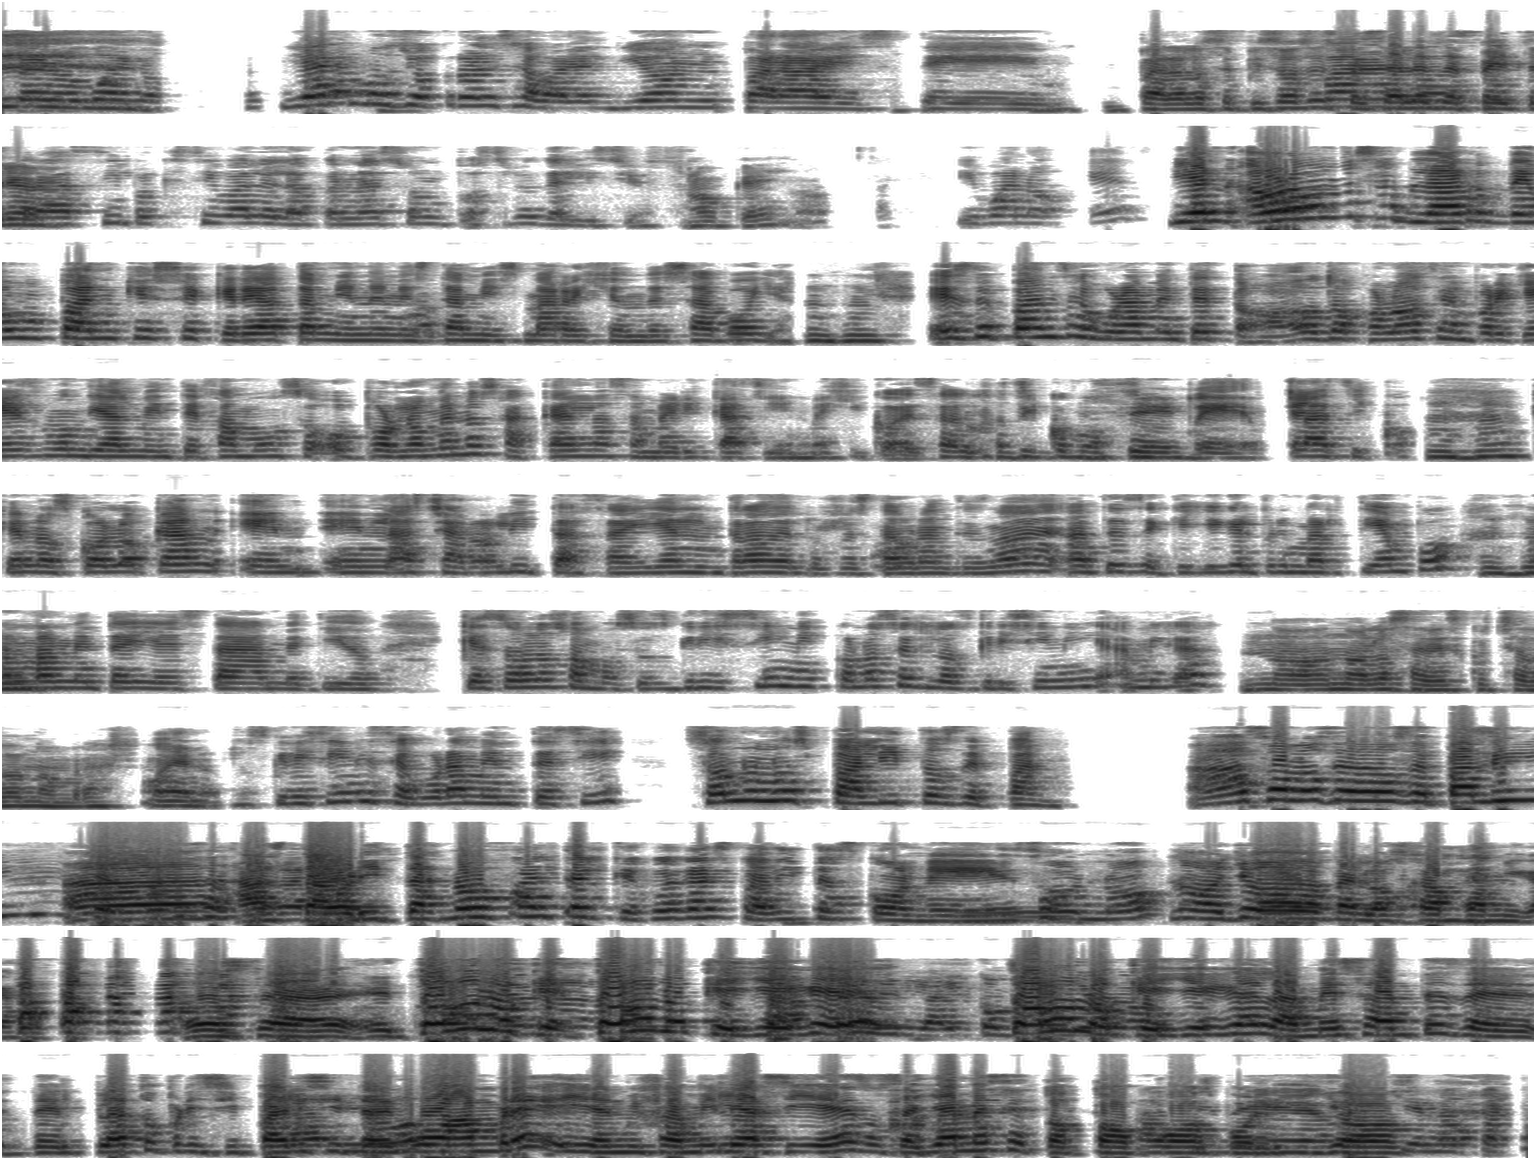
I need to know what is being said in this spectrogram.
Pero bueno, ya haremos yo creo el sabarendión para este para los episodios especiales de Patreon. sí, porque sí vale la pena, es un postre delicioso. Ok. Y bueno, bien, ahora vamos a hablar de un pan que se crea también en esta misma región de Saboya. Este pan seguramente todos lo conocen porque es mundialmente famoso, o por lo menos acá en las Américas y en México es algo así como súper clásico, que nos colocan en, en, las charolitas ahí en la entrada de los restaurantes, ¿no? Antes de que llegue el primer tiempo, normalmente ahí está metido, que son los famosos grisini. ¿Conoces los grisini, amiga? No, no los había escuchado nombrar. Bueno, los grisini seguramente sí, son unos palitos de pan. Ah, son los dedos de pan. ah, hasta ahorita. No falta el que juega espaditas con eso, ¿no? No, yo me los jambo, amiga. O sea, eh, todo lo que todo lo que llegue, todo lo que llegue a la mesa antes del plato principal y si tengo hambre y en mi familia así es, o sea, llámese totopos, bolillos,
